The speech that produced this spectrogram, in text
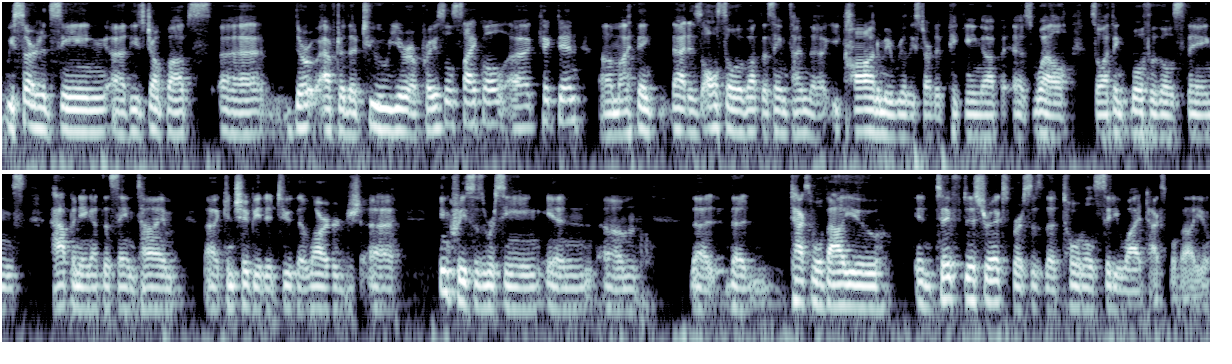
we started seeing uh, these jump ups uh, there after the two-year appraisal cycle uh, kicked in. Um, I think that is also about the same time the economy really started picking up as well. So I think both of those things happening at the same time uh, contributed to the large uh, increases we're seeing in um, the the taxable value in TIF districts versus the total citywide taxable value.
